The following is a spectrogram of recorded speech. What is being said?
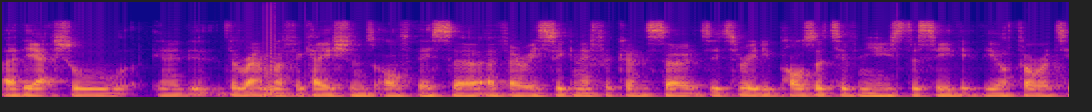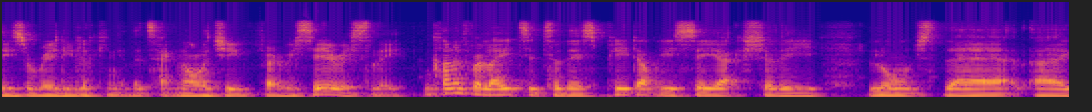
Uh, the actual you know the, the ramifications of this are, are, very significant. So it's, it's really positive news to see that the authorities are really looking at the technology very seriously. And kind of related to this, PwC actually launched their uh,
